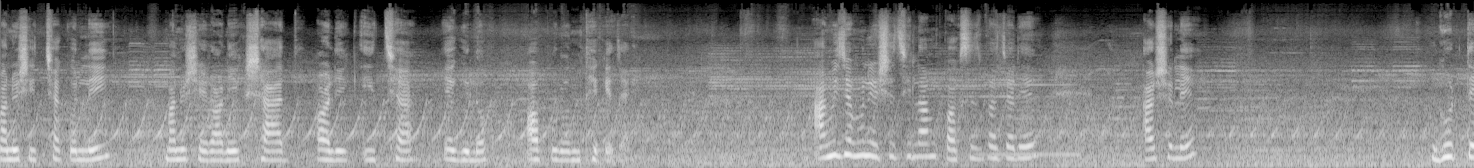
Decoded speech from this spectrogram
মানুষ ইচ্ছা করলেই মানুষের অনেক স্বাদ, অনেক ইচ্ছা এগুলো অপূরণ থেকে যায়। আমি যেমন এসেছিলাম কক্সবাজারে, আসলে ঘুরতে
